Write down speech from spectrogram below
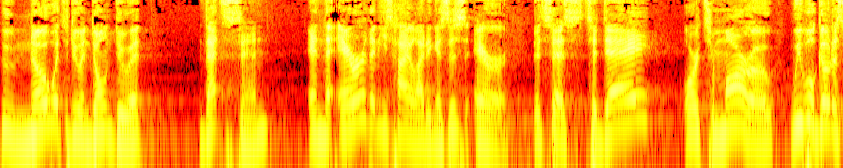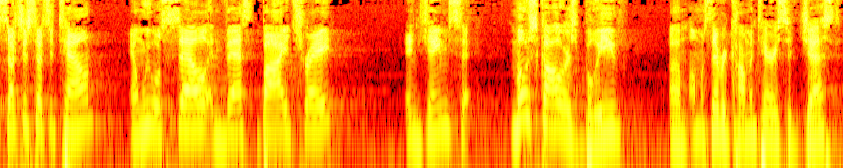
who know what to do and don't do it, that's sin. And the error that he's highlighting is this error that says, today or tomorrow, we will go to such and such a town and we will sell, invest, buy, trade. And James said, most scholars believe, um, almost every commentary suggests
